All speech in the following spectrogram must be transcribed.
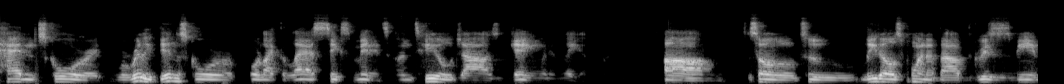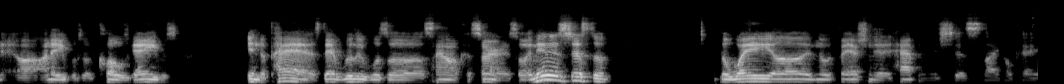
hadn't scored, or really didn't score for like the last six minutes until Ja's game winning layup. Um, so to Lito's point about the Grizzlies being uh, unable to close games in the past, that really was a sound concern. So and then it's just a the way uh in the fashion that it happened. It's just like okay,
